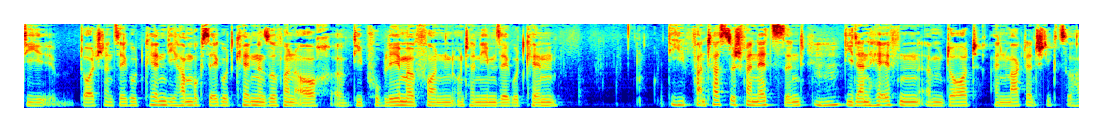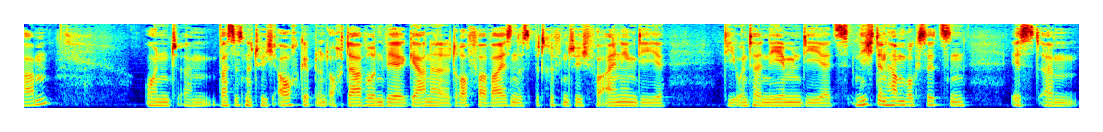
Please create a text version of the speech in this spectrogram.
die Deutschland sehr gut kennen, die Hamburg sehr gut kennen, insofern auch äh, die Probleme von Unternehmen sehr gut kennen, die fantastisch vernetzt sind, mhm. die dann helfen, ähm, dort einen Markteinstieg zu haben. Und ähm, was es natürlich auch gibt, und auch da würden wir gerne darauf verweisen, das betrifft natürlich vor allen Dingen die, die Unternehmen, die jetzt nicht in Hamburg sitzen, ist ähm,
